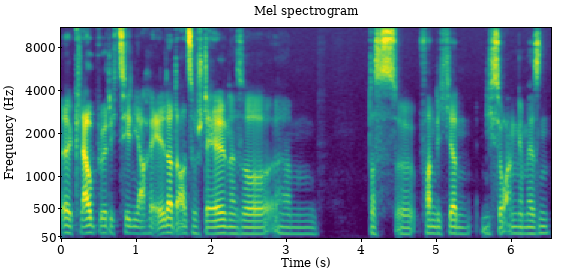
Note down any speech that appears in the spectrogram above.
äh, glaubwürdig zehn Jahre älter darzustellen. Also ähm, das äh, fand ich dann nicht so angemessen.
